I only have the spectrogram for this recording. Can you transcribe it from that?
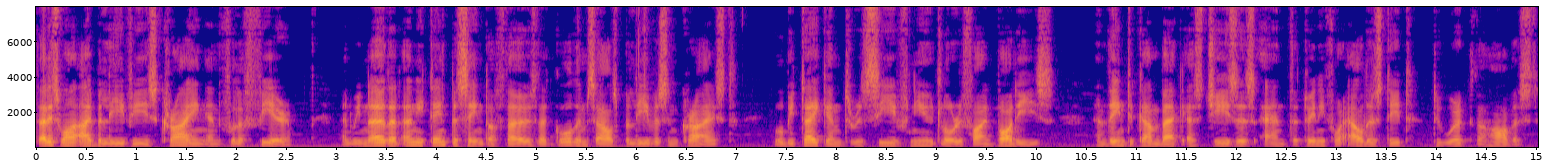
That is why I believe he is crying and full of fear, and we know that only 10% of those that call themselves believers in Christ will be taken to receive new glorified bodies and then to come back as Jesus and the 24 elders did to work the harvest.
